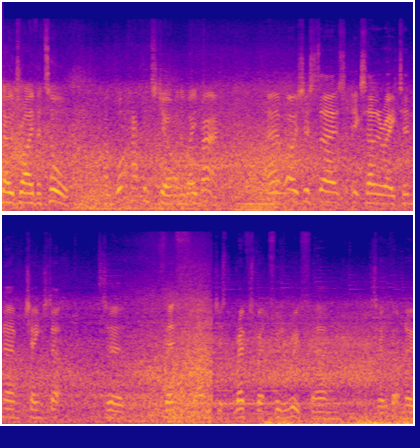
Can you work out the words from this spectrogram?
no drive at all. And what happened, Stuart, on the way back? Um, I was just uh, accelerating, um, changed up to fifth, and just revs went through the roof. Um, so got no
